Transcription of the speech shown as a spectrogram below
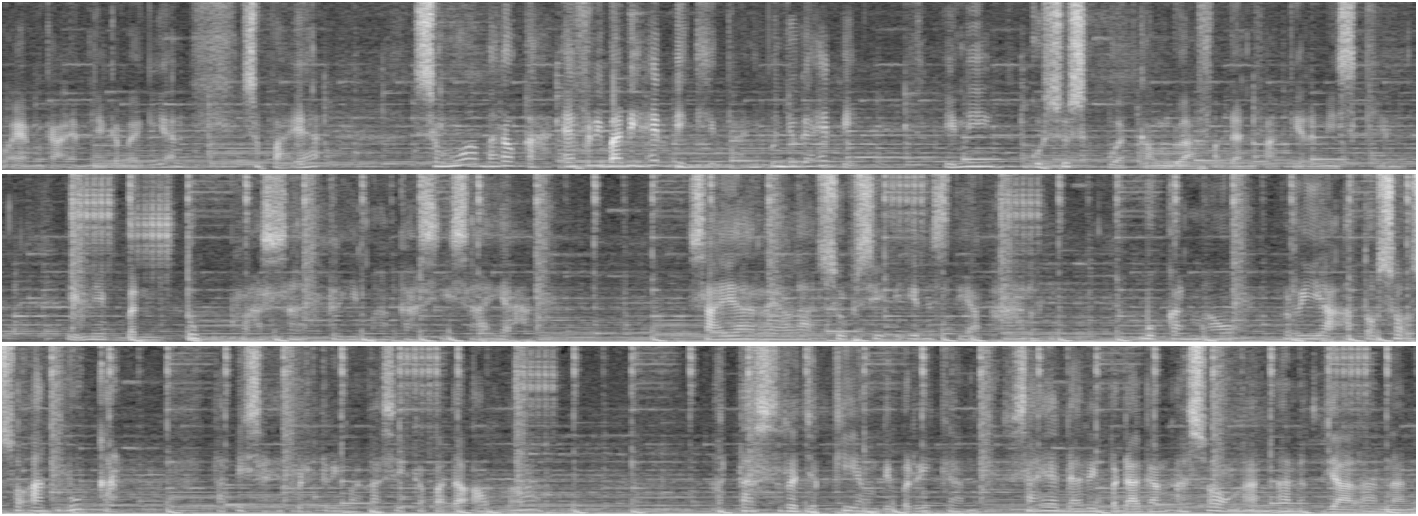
UMKM-nya kebagian, supaya semua barokah, everybody happy, kita ini pun juga happy. Ini khusus buat kaum duafa dan fakir miskin. Ini bentuk rasa terima kasih saya. Saya rela subsidiin setiap hari. Bukan mau ria atau sok-sokan, bukan. Tapi saya berterima kasih kepada Allah atas rejeki yang diberikan. Saya dari pedagang asongan, anak jalanan,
